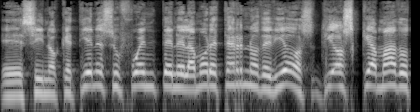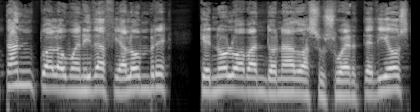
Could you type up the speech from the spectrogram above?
Eh, sino que tiene su fuente en el amor eterno de Dios, Dios que ha amado tanto a la humanidad y al hombre que no lo ha abandonado a su suerte, Dios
